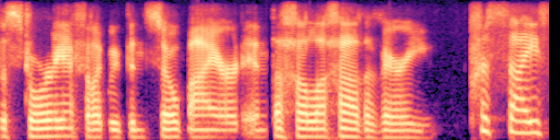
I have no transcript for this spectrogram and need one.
the story. I feel like we've been so mired in the halacha, the very precise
